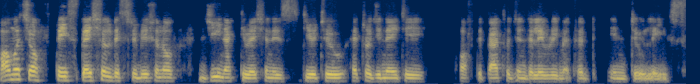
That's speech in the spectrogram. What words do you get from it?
How much of the spatial distribution of gene activation is due to heterogeneity of the pathogen delivery method into leaves?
